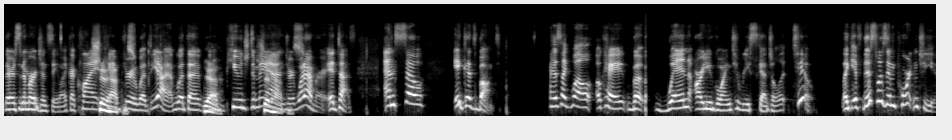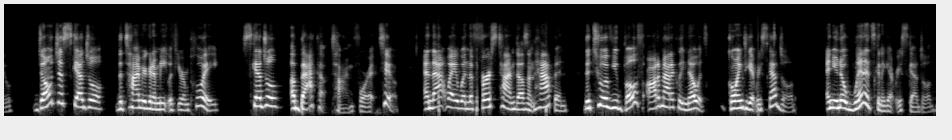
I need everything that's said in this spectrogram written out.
there's an emergency, like a client Shit came happens. through with yeah, with a yeah. you know, huge demand or whatever. It does. And so it gets bumped. And it's like, well, okay, but when are you going to reschedule it too? Like if this was important to you, don't just schedule the time you're going to meet with your employee, schedule a backup time for it too. And that way when the first time doesn't happen, the two of you both automatically know it's going to get rescheduled and you know when it's going to get rescheduled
